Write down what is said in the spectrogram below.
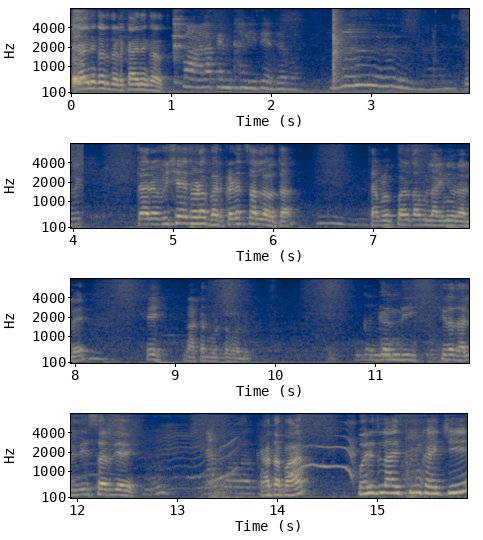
काय नाही करत काय नाही करत. तर विषय थोडा भरकडच चालला होता. त्यामुळे परत आपण लाईनीवर आलोय. ए नाकात बोटलं करू गंदी. तिला झालेली सर्दी आहे. आता पहा. परी तुला आईस्क्रीम खायची?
